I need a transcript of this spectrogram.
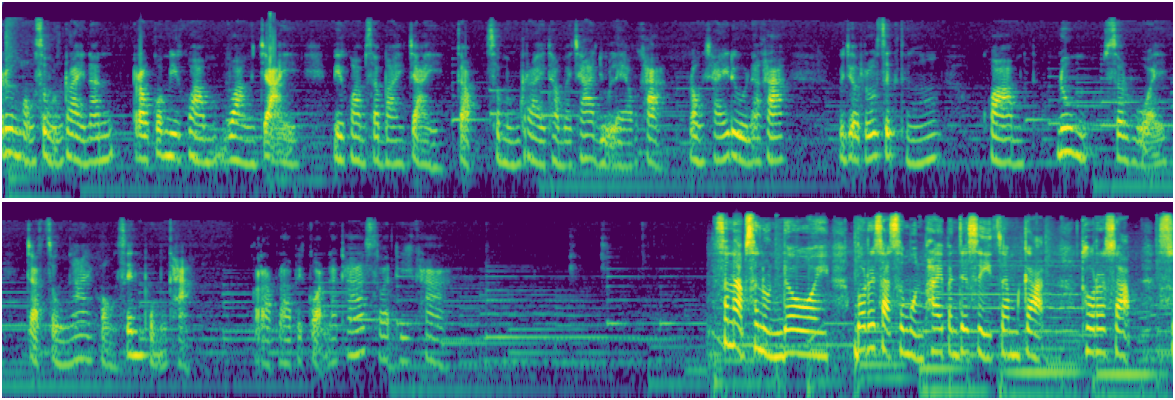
เรื่องของสมุนไพรนั้น เราก็มีความวางใจ มีความสบายใจกับสมุนไพรธรรมชาติอยู่แล้วค่ะ ลองใช้ดูนะคะคุณจะรู้สึกถึงความนุ่มสลวยจัดทรงง่ายของเส้นผมค่ะ กราบลาไปก่อนนะคะ สวัสดีค่ะ สนับสนุนโดย บริษัทสมุนไพรปัญจศรีจำกัด โทรศัพท์ 0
